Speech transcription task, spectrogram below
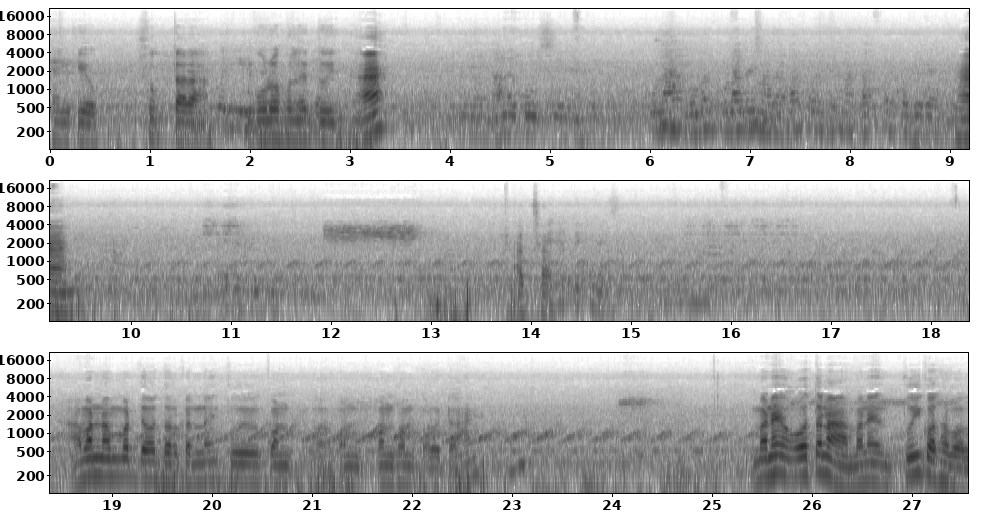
থ্যাংক ইউ শুক্তারা, বুড়ো হলে দুই হ্যাঁ? হ্যাঁ। আচ্ছা। আমার নাম্বার দেওয়ার দরকার নাই তুই কনফার্ম কর ওটা হ্যাঁ? মানে ওটা না মানে তুই কথা বল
